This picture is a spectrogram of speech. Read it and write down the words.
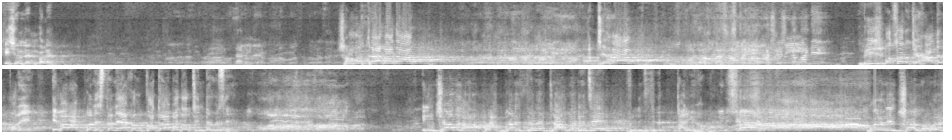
কি শুনলেন বলেন? সমস্ত আবাদাত জেহাদ। বিশ বছর জেহাদের পরে এবার আফগানিস্তানে এখন কত আবাদত চিন্তা হয়েছে? ইনশাআল্লাহ আফগানিস্তানে যা ঘটেছে ফিলিস্তিনে তাই হবে। বলেন ইনশাআল্লাহ বলেন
